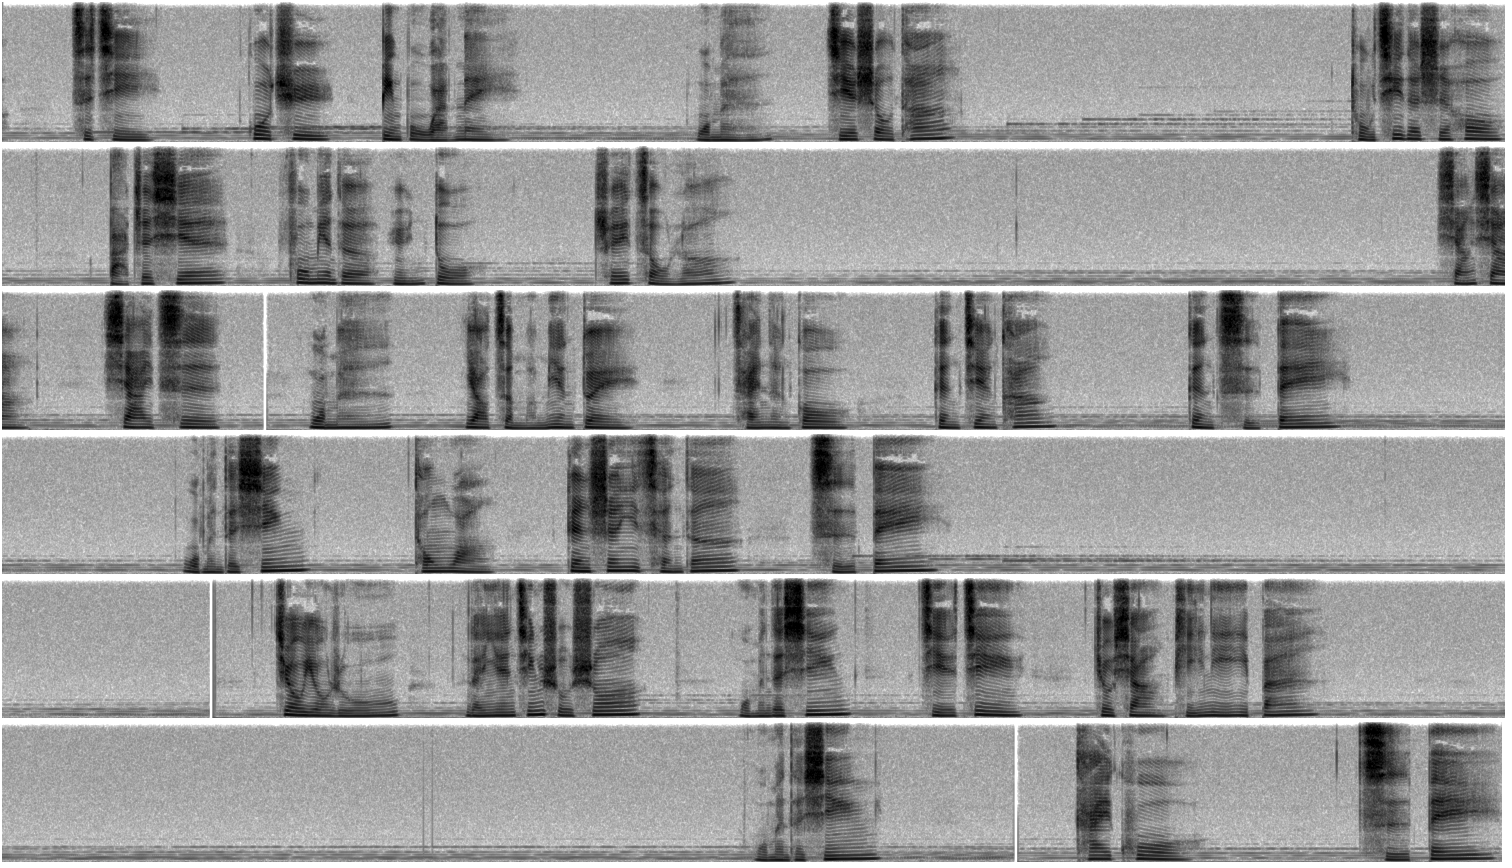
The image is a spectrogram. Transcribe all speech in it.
自己。过去并不完美，我们接受它。吐气的时候，把这些负面的云朵吹走了。想想下一次。我们要怎么面对，才能够更健康、更慈悲？我们的心通往更深一层的慈悲，就有如《楞严经》所说，我们的心洁净，就像皮泥一般。我们的心开阔、慈悲、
